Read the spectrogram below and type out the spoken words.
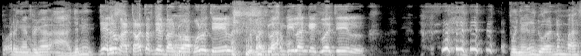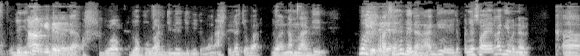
kok ringan-ringan aja nih Jil Terus, lu nggak cocok Jil ban uh, 20 Jil lu ban 29 kayak gue Jil punyanya 26 mas. Udah gitu, oh, gitu udah, ya? udah wah gini gini doang. Ah udah coba 26 lagi. Wah gitu ya? rasanya ya? beda lagi penyesuaian lagi bener. Uh,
